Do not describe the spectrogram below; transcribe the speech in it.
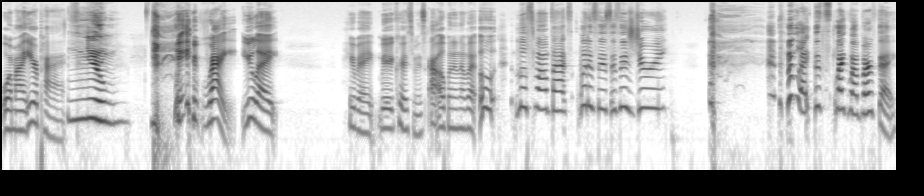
or my earpods, right? You like, here, babe, Merry Christmas. I open it up like, oh, little small box. What is this? Is this jewelry? like this, like my birthday.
